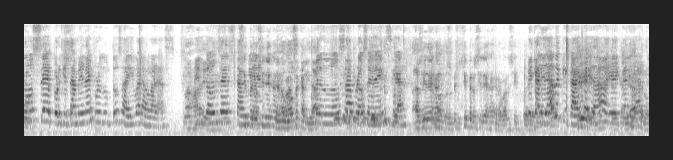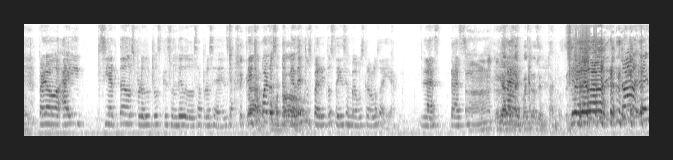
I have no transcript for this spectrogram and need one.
no sé, porque también hay productos ahí barabaras. Ajá, y- Entonces Sí, también pero sí dejan de grabar. dudosa calidad. de dudosa procedencia. Así Sí, no, sí, pero sí dejan grabar, sí. pues. De calidad, de que hay Sí, calidad, sí, ahí de hay calidad, calidad. pero- Pero hay ciertos productos que son de dudosa procedencia. Sí, de claro, hecho, cuando se te todo. pierden tus perritos, te dicen, ve a buscarlos allá. Las, así. Ah, Y ya los encuentras en tacos. No, les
